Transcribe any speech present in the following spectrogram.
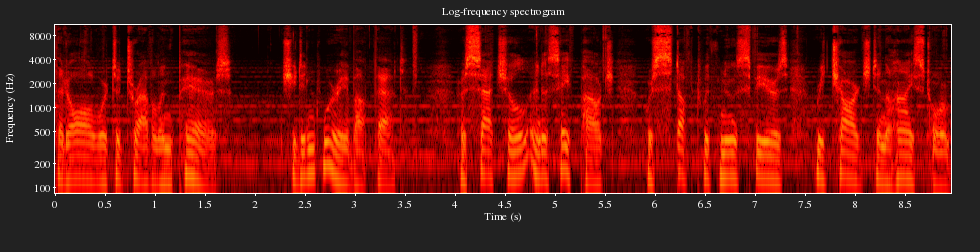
that all were to travel in pairs. She didn't worry about that. Her satchel and a safe pouch were stuffed with new spheres recharged in the high storm.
